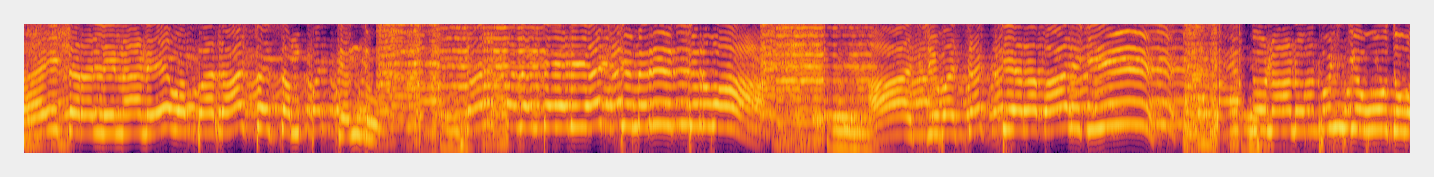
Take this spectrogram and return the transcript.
ರೈತರಲ್ಲಿ ನಾನೇ ಒಬ್ಬ ರಾಷ್ಟ್ರ ಸಂಪತ್ತೆಂದು ಸರ್ಪದಂತೆ ಎತ್ತಿ ಮೆರೆಯುತ್ತಿರುವ ಆ ಶಿವಶಕ್ತಿಯರ ಬಾಳಿಗೆ ಇಂದು ನಾನು ಪುಂಜಿ ಊದುವ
